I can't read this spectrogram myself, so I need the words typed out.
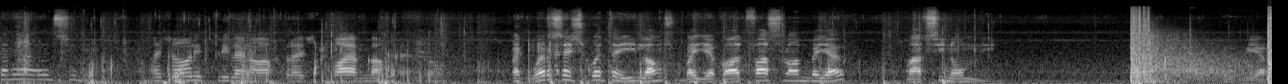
Kan jy ouens sien? nie? Hy's daar in die tree lyn agter, hy's baie kakke. Ek hoor sy skote hier langs by jou, waar dit vaslaan by jou, maar ek sien hom nie. Probeer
